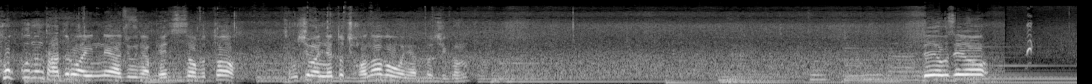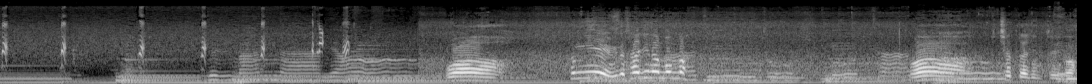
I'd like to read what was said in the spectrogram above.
폭구는 다 들어와 있네 아주 그냥 베스서부터. 잠시만요 또 전화가 오냐 또 지금. 네 여보세요. 와 형님 이거 사진 한 번만 와 미쳤다 진짜 이거.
